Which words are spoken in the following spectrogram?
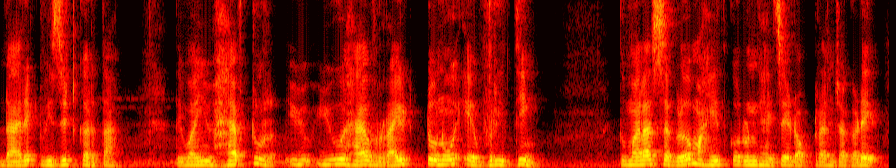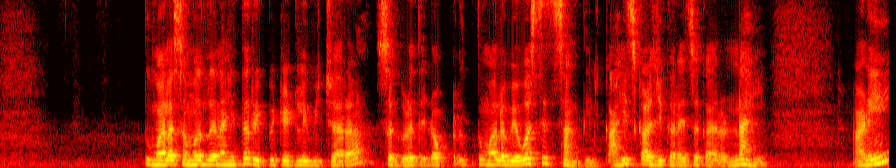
डायरेक्ट व्हिजिट करता तेव्हा you have to you you have right to know everything तुम्हाला सगळं माहीत करून घ्यायचं आहे डॉक्टरांच्याकडे तुम्हाला समजलं नाही तर रिपीटेडली विचारा सगळं ते डॉक्टर तुम्हाला व्यवस्थित सांगतील. काहीच काळजी करायचं कारण नाही. आणि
